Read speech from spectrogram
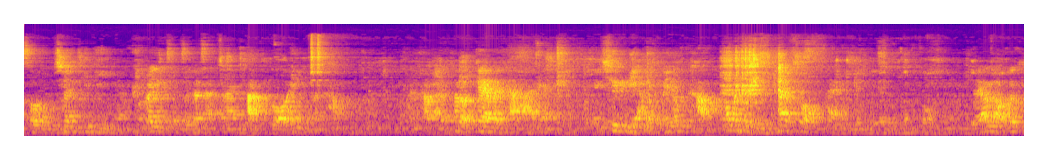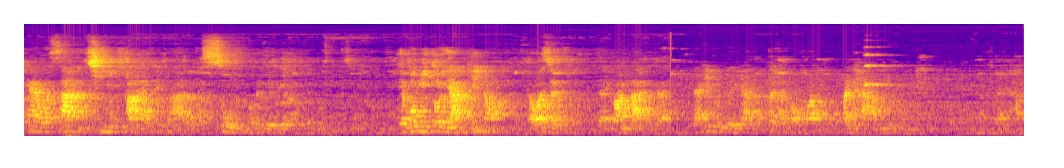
โซลูชันที่ดีนะมันก็ยังจะเป็นลักษณะการตัดร้อยมาทำนะครับแล้วถ้าเราแก้ปัญหาเนี่ยย่างชื่อเนี่ยไม่ต้องทำเพราะมันจะมีแค่ฟอร์มแผนอย่างเดียวแล้วเราก็แค่ว่าสร้างชีทไฟล์ขึ้นมาแล้วก็ซูมเข้าไปเรื่อยๆเดี๋ยวผมมีตัวอย่างนิดหน่อยแต่ว่าจะแต่ก่อนบ่ายจะอยากให้ดูตัวอย่างก็จะบอกว่าปัญหาอยู่ตรงไหนนะครับ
